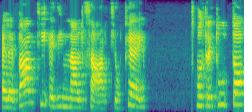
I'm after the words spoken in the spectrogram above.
elevarti e di innalzarti, ok? Oltretutto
